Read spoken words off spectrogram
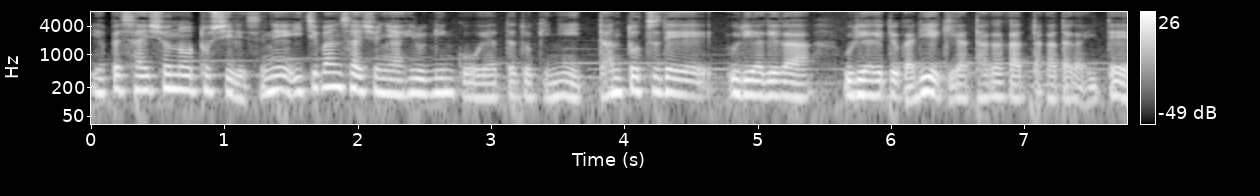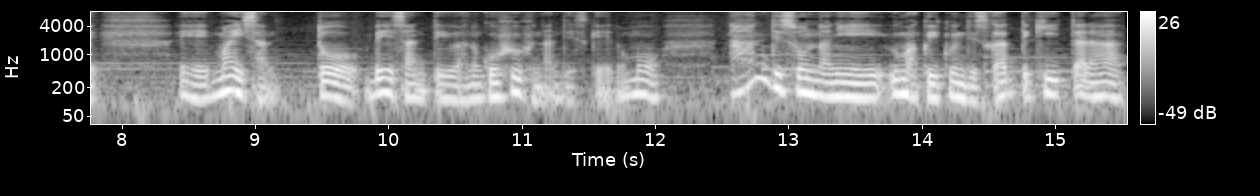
やっぱり最初の年ですね。一番最初にアヒル銀行をやった時にダントツで売り上げが売り上げというか利益が高かった方がいて、えー、舞さんとベイさんっていうあのご夫婦なんですけれどもなんでそんなにうまくいくんですかって聞いたら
